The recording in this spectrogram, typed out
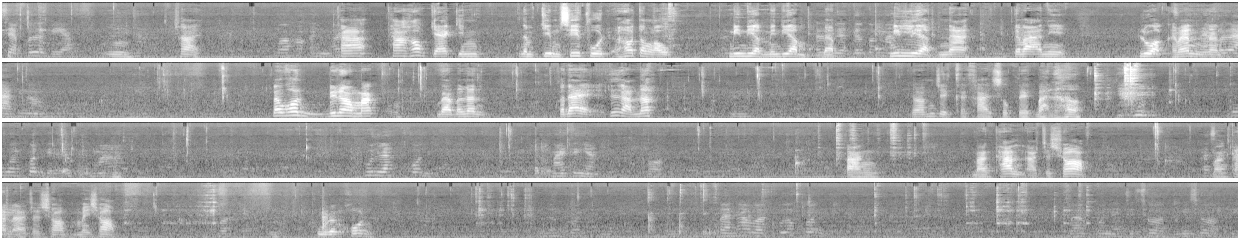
แซ่บเพื่อเบียบอืมใช่ ว่าเขาอันนี้ถ้าถ้าเฮาแกะกินน้ำจิ้มซีฟู้ดเฮาต้องเอามีเดียมมีเดียมแบบมีเลือดนะ แต่ว่าอันนี้ลวกให้มันนั่นั่นนพี่น้องบางคนพี่น้องมักแบบอันนั้น ก็ได้คือกันเนาะอืมแล้วมันจะคล้ายๆซุปเล็กบ้านเฮากูวันก้นเดี๋ยวจะกูมากอืมพูดละก้น ไม้ถึงยังก็บางบางท่านอาจจะชอบ บางท่านอาจจะชอบไม่ชอบว่าผู้ลังคนพูดละก้นบางท่าว่าพูดละก้นบางคนอาจจะชอบไม่ชอบดิ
